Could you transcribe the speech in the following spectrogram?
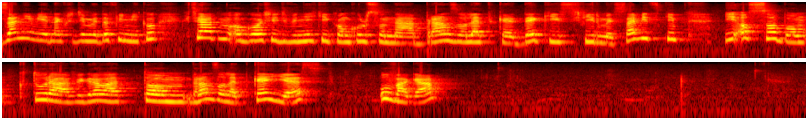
Zanim jednak przejdziemy do filmiku, chciałabym ogłosić wyniki konkursu na bransoletkę deki z firmy Sawicki. I osobą, która wygrała tą bransoletkę jest, uwaga,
